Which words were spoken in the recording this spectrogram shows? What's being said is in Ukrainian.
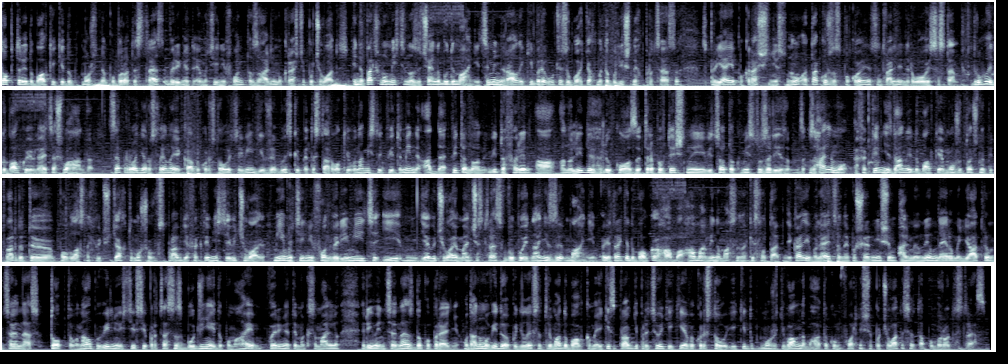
Топ-3 добавки, які допоможуть нам побороти стрес, вирівняти емоційний фон та в загальному краще почуватися. І на першому місці надзвичайно буде магній. Це мінерал, який бере участь у багатьох метаболічних процесах, сприяє покращенню сну, а також заспокоєнню центральної нервової системи. Другою добавкою є ашваганда. Це природня рослина, яка використовується в Індії вже близько 500 років. Вона містить вітаміни А, Д, вітанон, вітаферин А, аноліди глюкози, терапевтичний відсоток місту заліза. В загальному ефективність даної добавки я можу точно підтвердити по власних відчуттях, тому що справді ефективність я відчуваю. Мій емоційний фон вирівнюється і я відчуваю менше стрес в поєднанні з магнієм. І третя добавка габа, гамма аміномасляна кислота, яка є найпоширенішим гальмівним нейромедіатором ЦНС. Тобто вона уповільнює ці всі процеси збудження і допомагає вирівняти максимально рівень ЦНС до попереднього. У даному відео я поділився трьома добавками, які справді працюють, які я використовую, які допоможуть вам набагато комфортніше почуватися та побороти стрес.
